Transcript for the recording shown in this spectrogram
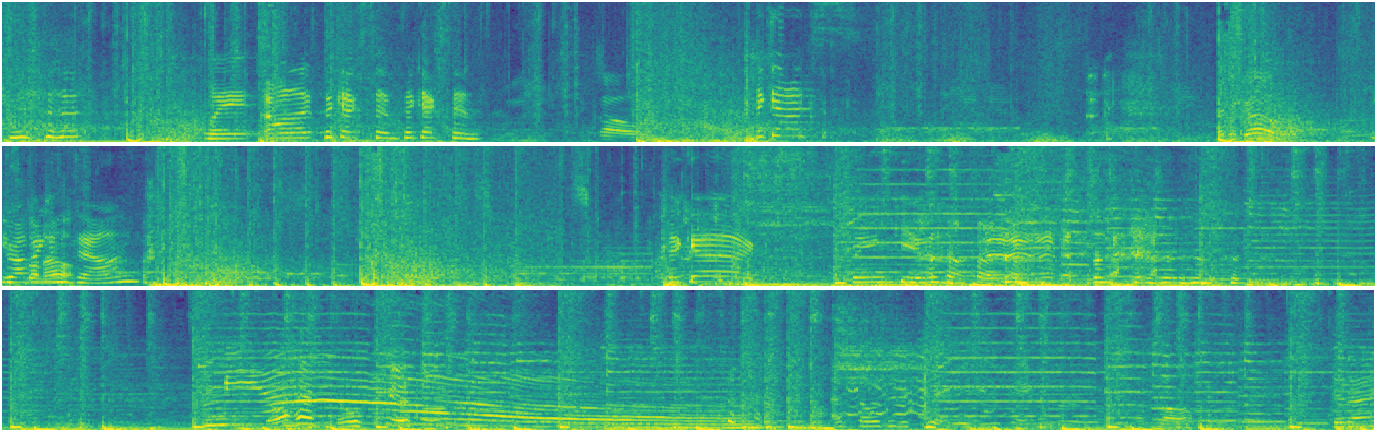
Wait, I want to pickaxe him. Pickaxe him. Oh, Pickaxe! There go. He's Dropping him out. down. Pickaxe! Thank you. Meow! Oh, no Did I?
